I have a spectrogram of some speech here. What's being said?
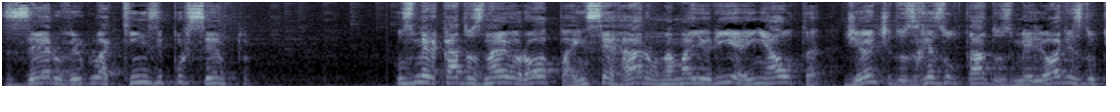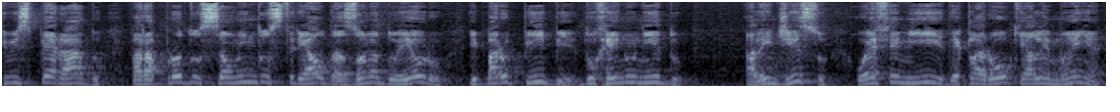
0,15%. Os mercados na Europa encerraram na maioria em alta, diante dos resultados melhores do que o esperado para a produção industrial da zona do euro e para o PIB do Reino Unido. Além disso, o FMI declarou que a Alemanha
